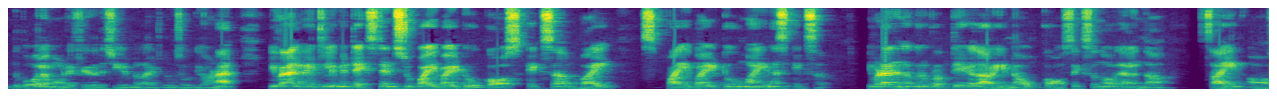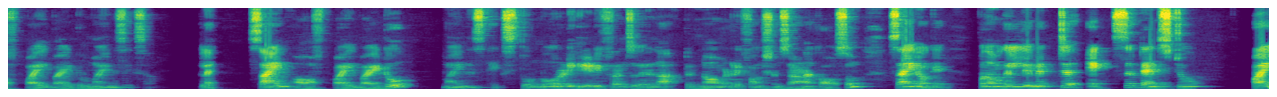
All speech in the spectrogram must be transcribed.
ഇതുപോലെ മോഡിഫൈ ചെയ്തിട്ട് ചെയ്യേണ്ടതായിട്ടുള്ള ചോദ്യമാണ്. Evaluate limit x tends to pi by two cos x by pi by two minus x ഇവിടെ നിങ്ങൾക്ക് ഒരു പ്രത്യേകത അറിയുണ്ടാവും. കോസ് എക്സ് എന്ന് പറഞ്ഞാൽ എന്താ? Sine of pi by two minus x അല്ലെ? Sine of pi by two minus x തൊണ്ണൂറ് ഡിഗ്രി ഡിഫറൻസ് വരുന്ന ട്രിഗ്നോമെട്രി ഫംഗ്ഷൻസ് ആണ് കോസും സൈനും ഒക്കെ. അപ്പൊ നമുക്ക് limit x tends to pi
